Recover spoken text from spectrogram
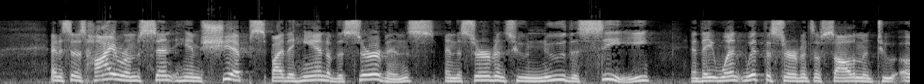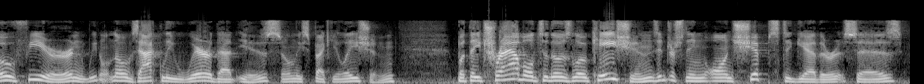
And it says, Hiram sent him ships by the hand of the servants, and the servants who knew the sea, and they went with the servants of Solomon to Ophir, and we don't know exactly where that is, only speculation. But they traveled to those locations, interesting, on ships together, it says,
